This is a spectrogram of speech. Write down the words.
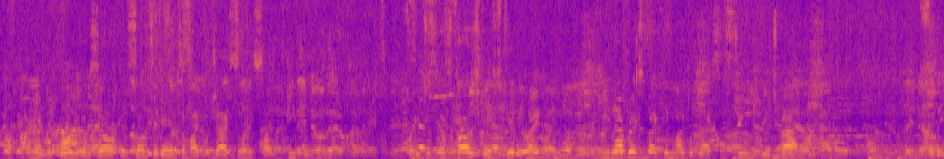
and he recorded himself and sent it in to Michael Jackson's like people. But he just, as a college kid, just did it, right? He never expected Michael Jackson's team to reach back, so they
